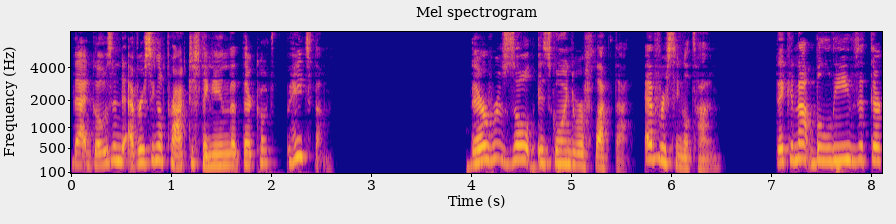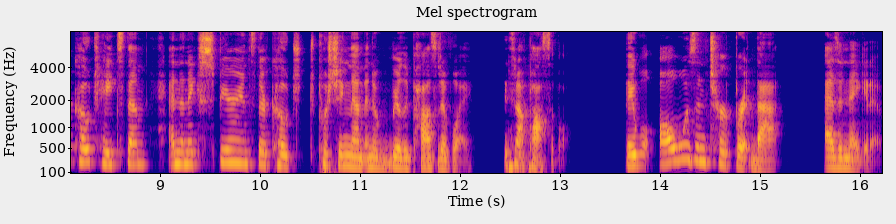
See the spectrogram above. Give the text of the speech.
that goes into every single practice thinking that their coach hates them. Their result is going to reflect that every single time. They cannot believe that their coach hates them and then experience their coach pushing them in a really positive way. It's not possible. They will always interpret that as a negative.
